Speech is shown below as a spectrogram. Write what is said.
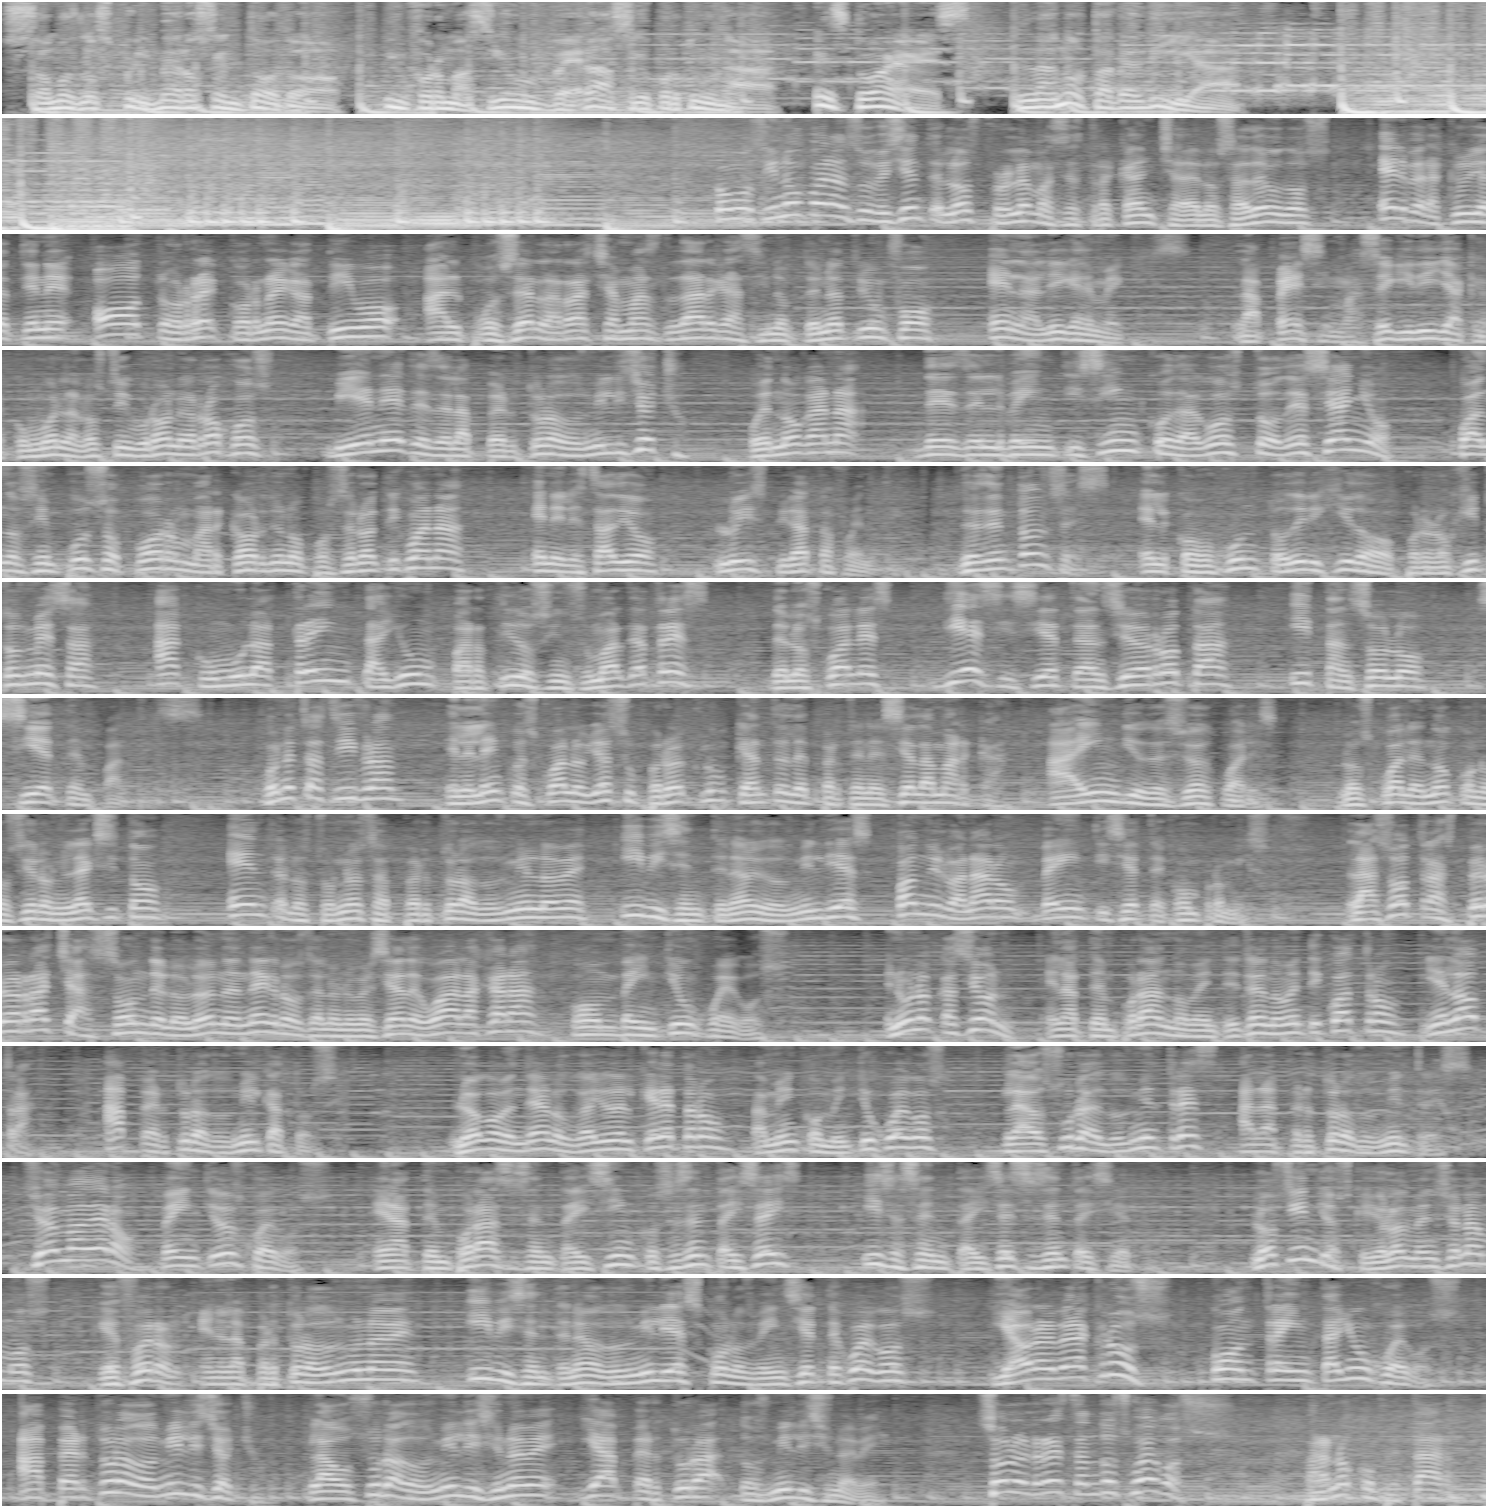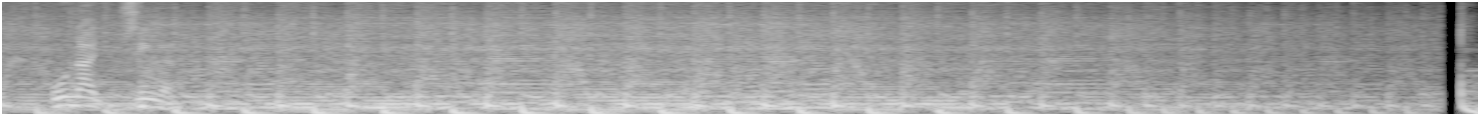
Somos los primeros en todo. Información veraz y oportuna. Esto es La Nota del Día. Si no fueran suficientes los problemas extracancha de los adeudos, el Veracruz ya tiene otro récord negativo al poseer la racha más larga sin obtener triunfo en la Liga MX. La pésima seguidilla que acumulan los tiburones rojos viene desde la apertura 2018, pues no gana desde el 25 de agosto de ese año, cuando se impuso por marcador de 1 por 0 al Tijuana en el estadio Luis Pirata Fuente. Desde entonces, el conjunto dirigido por el Ojitos Mesa acumula 31 partidos sin sumar de a 3, de los cuales 17 han sido derrota y tan solo 7 empates. Con esta cifra, el elenco escualo ya superó el club que antes le pertenecía a la marca, a Indios de Ciudad Juárez, los cuales no conocieron el éxito entre los torneos Apertura 2009 y Bicentenario 2010, cuando hilvanaron 27 compromisos. Las otras peores rachas son de los Leones Negros de la Universidad de Guadalajara con 21 juegos. En una ocasión, en la temporada 93-94 y en la otra, Apertura 2014. Luego vendrían los Gallos del Querétaro, también con 21 juegos, clausura del 2003 a la apertura 2003. Ciudad Madero, 22 juegos, en la temporada 65-66 y 66-67. Los indios, que ya los mencionamos, que fueron en la apertura 2009 y Bicentenario 2010 con los 27 juegos. Y ahora el Veracruz, con 31 juegos. Apertura 2018, clausura 2019 y apertura 2019. Solo le restan dos juegos para no completar un año sin ganar.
